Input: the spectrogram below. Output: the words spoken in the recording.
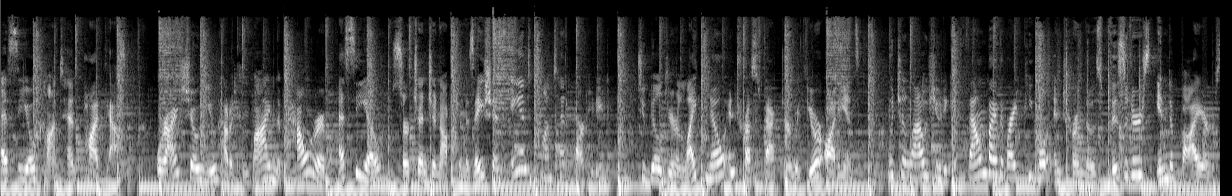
SEO Content Podcast, where I show you how to combine the power of SEO, search engine optimization, and content marketing to build your like, know, and trust factor with your audience which allows you to get found by the right people and turn those visitors into buyers.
